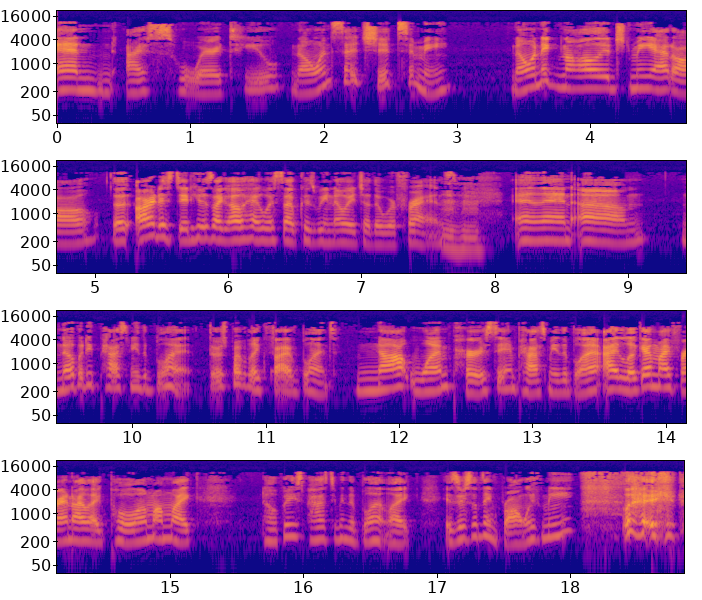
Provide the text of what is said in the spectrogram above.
And I swear to you, no one said shit to me. No one acknowledged me at all. The artist did. He was like, "Oh, hey, what's up?" Because we know each other. We're friends. Mm-hmm. And then um, nobody passed me the blunt. There was probably like five blunts. Not one person passed me the blunt. I look at my friend. I like pull him. I'm like, nobody's passing me the blunt. Like, is there something wrong with me? Like,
